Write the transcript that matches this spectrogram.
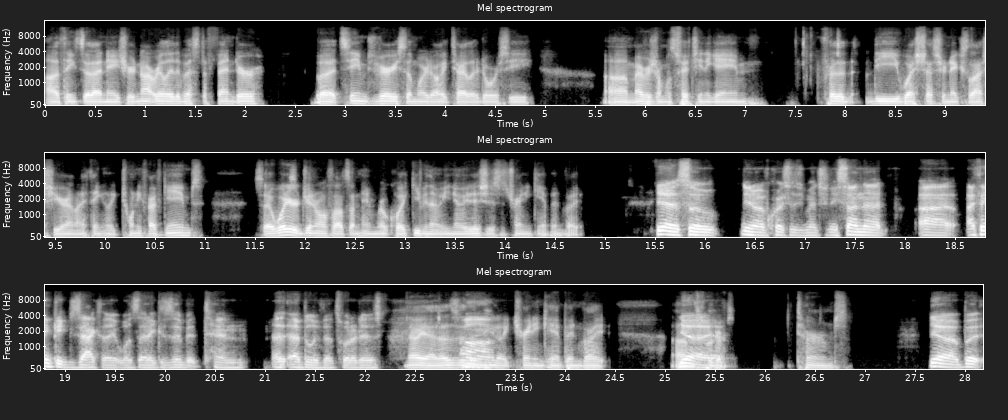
uh, things of that nature. Not really the best defender, but seems very similar to like Tyler Dorsey. Um, averaged almost 15 a game for the, the Westchester Knicks last year, and I think like 25 games. So, what are your general thoughts on him, real quick? Even though you know it is just a training camp invite. Yeah, so you know, of course, as you mentioned, he signed that. Uh, I think exactly it was that Exhibit Ten. I, I believe that's what it is. Oh yeah, those are the Um, like training camp invite. Um, yeah, sort yeah. of terms. Yeah, but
